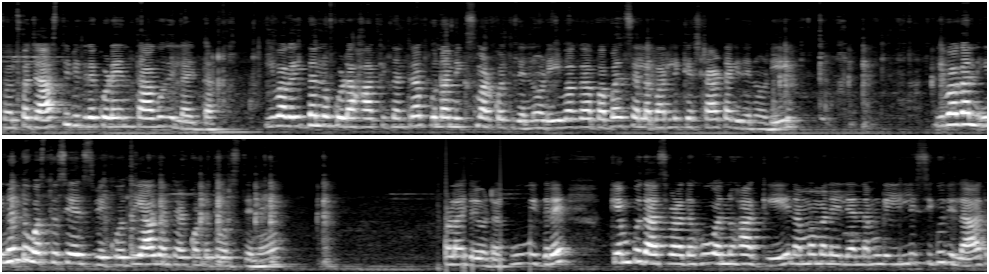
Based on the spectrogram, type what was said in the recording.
ಸ್ವಲ್ಪ ಜಾಸ್ತಿ ಬಿದ್ದರೆ ಕೂಡ ಎಂತ ಆಗೋದಿಲ್ಲ ಆಯಿತಾ? ಇವಾಗ ಇದನ್ನು ಕೂಡ ಹಾಕಿದ ನಂತರ ಪುನಃ ಮಿಕ್ಸ್ ಮಾಡ್ಕೊಳ್ತಿದ್ದೇನೆ. ನೋಡಿ, ಇವಾಗ ಬಬಲ್ಸ್ ಎಲ್ಲ ಬರಲಿಕ್ಕೆ ಸ್ಟಾರ್ಟ್ ಆಗಿದೆ, ನೋಡಿ. ಇವಾಗ ಇನ್ನೊಂದು ವಸ್ತು ಸೇರಿಸಬೇಕು, ಅದು ಯಾವುದಂತ ಹೇಳ್ಕೊಂಡು ತೋರಿಸ್ತೇನೆ. ಹೂ ಇದ್ದರೆ ಕೆಂಪು ದಾಸವಾಳದ ಹೂವನ್ನು ಹಾಕಿ ನಮ್ಮ ಮನೆಯಲ್ಲಿ ನಮಗೆ ಇಲ್ಲಿ ಸಿಗುವುದಿಲ್ಲ ಆದ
